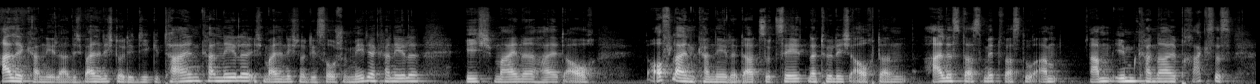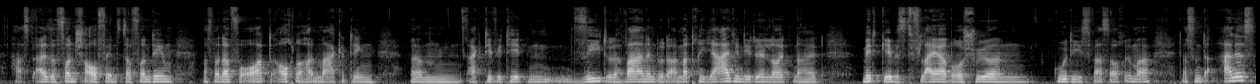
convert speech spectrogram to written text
alle Kanäle. Also ich meine nicht nur die digitalen Kanäle, ich meine nicht nur die Social-Media-Kanäle, ich meine halt auch Offline-Kanäle. Dazu zählt natürlich auch dann alles das mit, was du am, am im Kanal Praxis hast. Also von Schaufenster, von dem, was man da vor Ort auch noch an Marketingaktivitäten ähm, sieht oder wahrnimmt oder an Materialien, die du den Leuten halt mitgibst, Flyer, Broschüren, Goodies, was auch immer. Das sind alles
